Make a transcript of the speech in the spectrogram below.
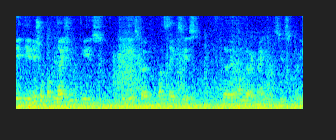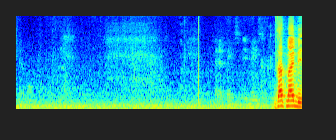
the, the initial population is triggers, but once they exist, the ongoing maintenance is pretty minimal. And it means, it means That might be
